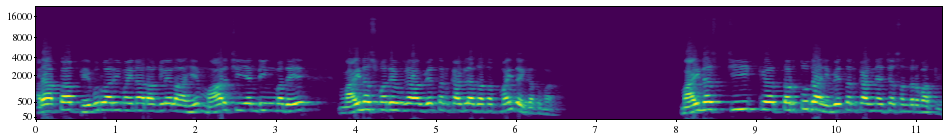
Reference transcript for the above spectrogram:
अरे आता फेब्रुवारी महिना लागलेला आहे. मार्च एंडिंगमध्ये मायनसमध्ये वेतन काढल्या जातात. माहीत आहे का तुम्हाला? मायनसची तरतूद आहे वेतन काढण्याच्या संदर्भातली.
